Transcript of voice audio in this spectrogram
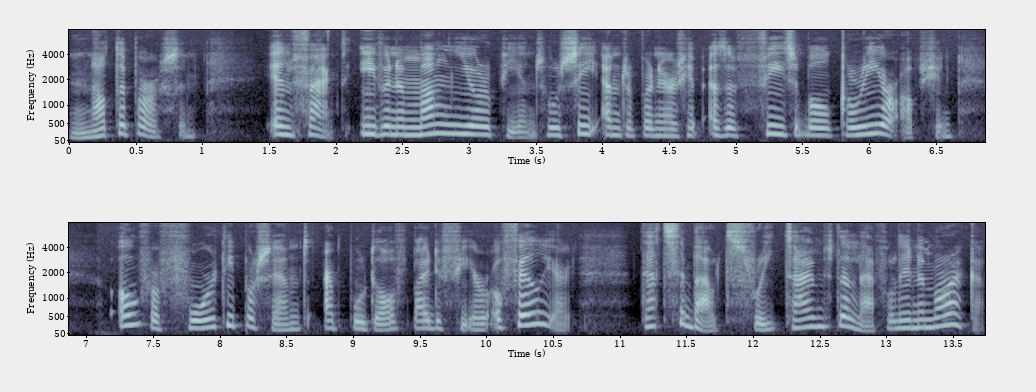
not the person. In fact, even among Europeans who see entrepreneurship as a feasible career option, over 40% are put off by the fear of failure. That's about three times the level in America.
